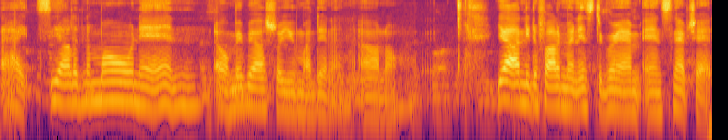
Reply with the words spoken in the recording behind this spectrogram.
Alright, see y'all in the morning. Oh, maybe I'll show you my dinner. I don't know. Yeah, I need to follow me on Instagram and Snapchat.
